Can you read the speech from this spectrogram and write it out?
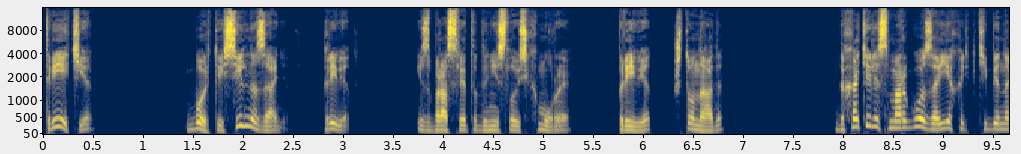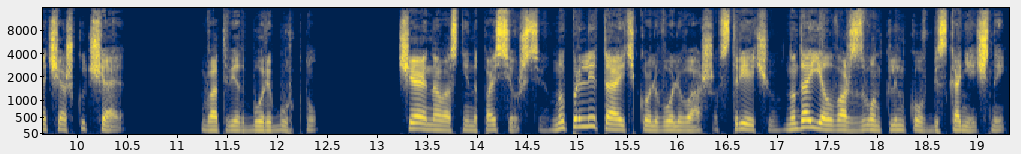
Третья. Борь, ты сильно занят? Привет. Из браслета донеслось хмурое. Привет. Что надо? Да хотели с Марго заехать к тебе на чашку чая. В ответ Боря буркнул. Чаю на вас не напасешься. Ну, прилетайте, коль воля ваша. Встречу. Надоел ваш звон клинков бесконечный.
